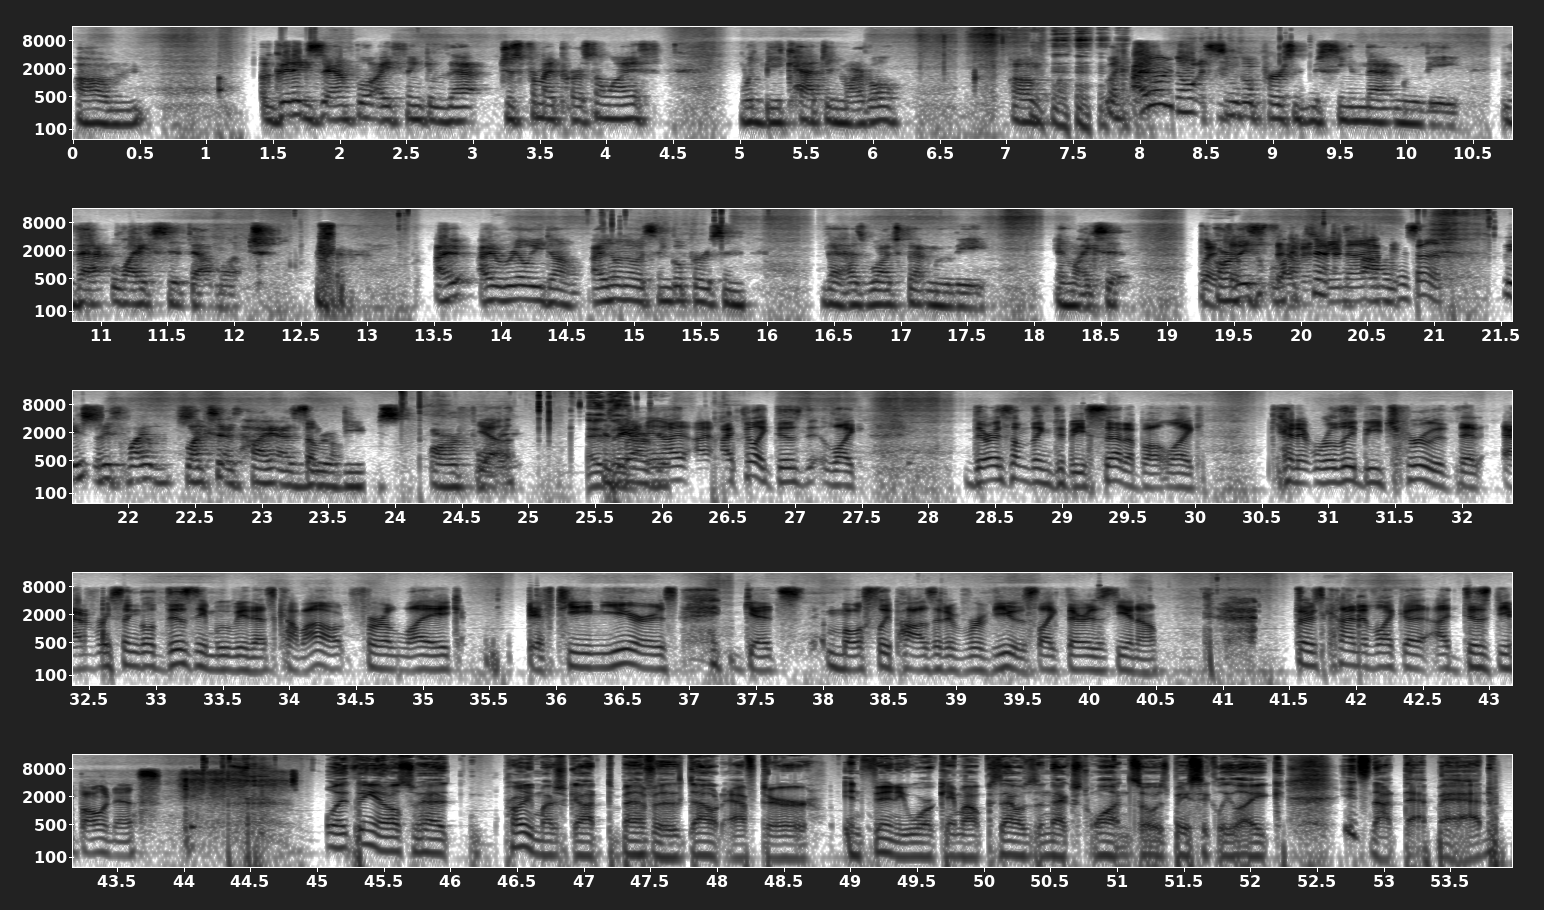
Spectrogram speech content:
Um, a good example, I think, of that, just for my personal life, would be Captain Marvel. Of um, like, I don't know a single person who's seen that movie that likes it that much. I I really don't. I don't know a single person that has watched that movie and likes it. but Or at least likes it. 79%. At least, at least my likes it as high as Some- the reviews are for Yeah. it. I 'Cause they think- are- and I, I- I feel like Disney, like, there is something to be said about like, can it really be true that every single Disney movie that's come out for like 15 years gets mostly positive reviews? Like, there's you know, there's kind of like a, a Disney bonus. Well, I think it also had pretty much got the benefit of the doubt after Infinity War came out because that was the next one. So it was basically like, it's not that bad.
